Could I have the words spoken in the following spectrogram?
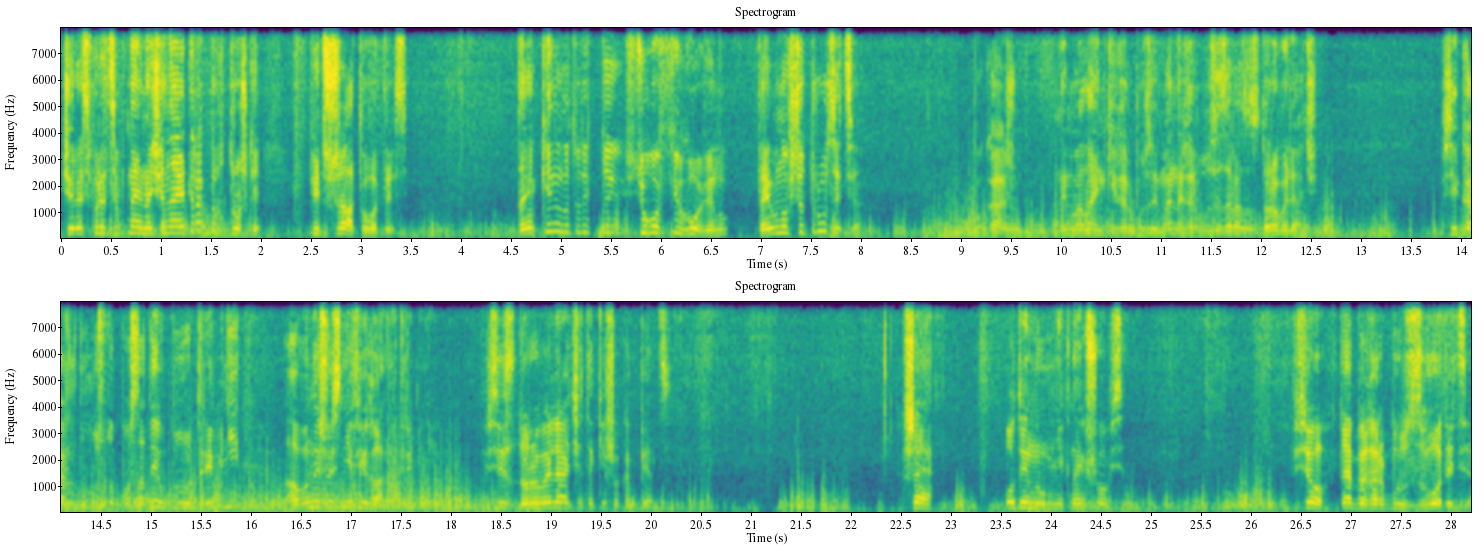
Через прицепне починає трактор трошки підшатуватись. Та як кинули туди цього фіговіну, та й воно все труситься. Покажу, не маленькі гарбузи, в мене гарбузи зараз здоровелячі. Всі кажуть, густо посадив, будуть дрібні, а вони щось ніфіга не дрібні. Всі здоровелячі такі, що капець. Ще один умник знайшовся. Все, в тебе гарбуз зводиться.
